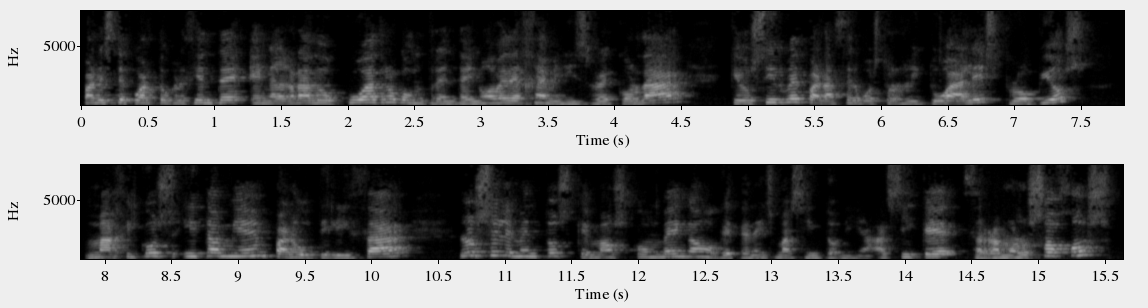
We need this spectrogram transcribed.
para este cuarto creciente en el grado 4 con 39 de Géminis. Recordar que os sirve para hacer vuestros rituales propios, mágicos y también para utilizar los elementos que más os convengan o que tenéis más sintonía. Así que cerramos los ojos,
